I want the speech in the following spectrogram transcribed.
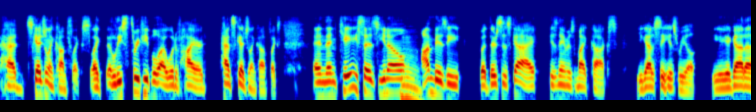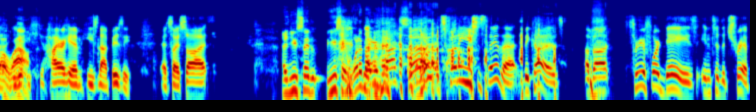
had scheduling conflicts. Like at least three people I would have hired had scheduling conflicts. And then Katie says, you know, Hmm. I'm busy, but there's this guy. His name is Mike Cox. You got to see his reel. You, you gotta Oh, wow. you hire him. He's not busy. And so I saw it. and you said you said what about your Cox? Well, it's funny you should say that because about three or four days into the trip,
